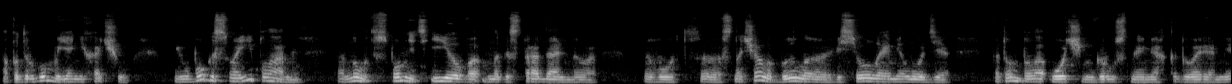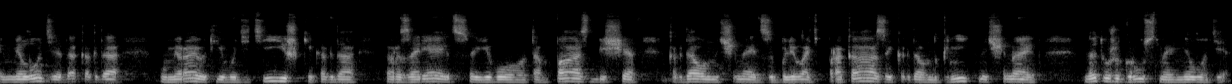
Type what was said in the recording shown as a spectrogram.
а по-другому я не хочу. И у Бога свои планы. Ну вот вспомнить Иова многострадального. Вот э, сначала была веселая мелодия, потом была очень грустная, мягко говоря, мелодия, да, когда умирают его детишки, когда разоряется его там пастбище, когда он начинает заболевать проказой, когда он гнить начинает. Но это уже грустная мелодия.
